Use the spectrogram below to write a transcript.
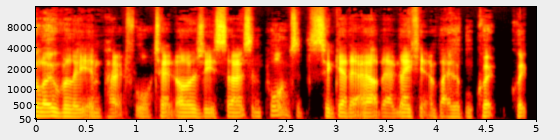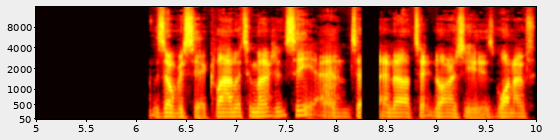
globally impactful technology. So it's important to, to, get it out there, make it available quick, quick. There's obviously a climate emergency and, uh, and our technology is one of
